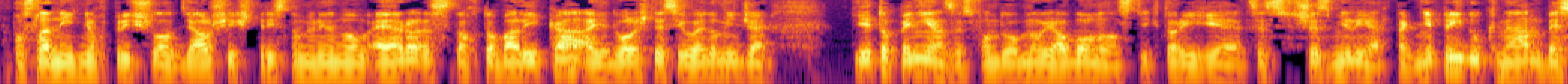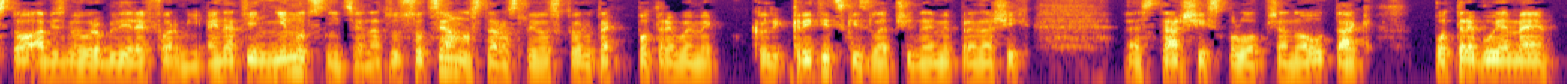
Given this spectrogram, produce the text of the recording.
v posledných dňoch prišlo ďalších 400 miliónov eur z tohto balíka a je dôležité si uvedomiť, že tieto peniaze z Fondu obnovy a obvolnosti, ktorých je cez 6 miliard, tak neprídu k nám bez toho, aby sme urobili reformy. Aj na tie nemocnice, na tú sociálnu starostlivosť, ktorú tak potrebujeme kriticky zlepšiť, najmä pre našich e, starších spoluobčanov, tak potrebujeme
